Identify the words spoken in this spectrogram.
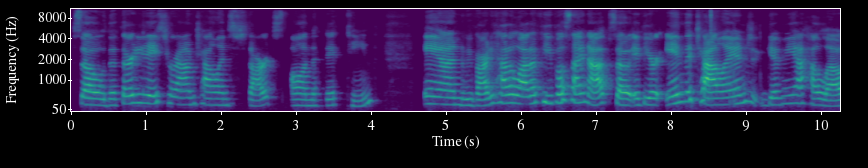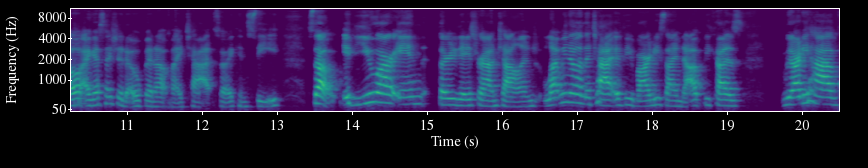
So the 30 days to round challenge starts on the 15th. And we've already had a lot of people sign up. So if you're in the challenge, give me a hello. I guess I should open up my chat so I can see. So if you are in 30 days round challenge, let me know in the chat if you've already signed up because we already have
